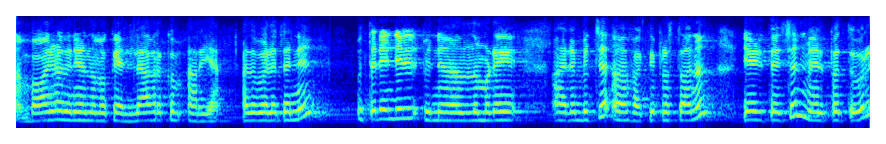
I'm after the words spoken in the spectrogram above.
സംഭാവനകൾ തന്നെയാണ് നമുക്ക് എല്ലാവർക്കും അറിയാം. അതുപോലെ തന്നെ ഉത്തരേന്ത്യയിൽ പിന്നെ നമ്മുടെ ആരംഭിച്ച ഭക്തി പ്രസ്ഥാനം എഴുത്തച്ഛൻ മേൽപ്പത്തൂർ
